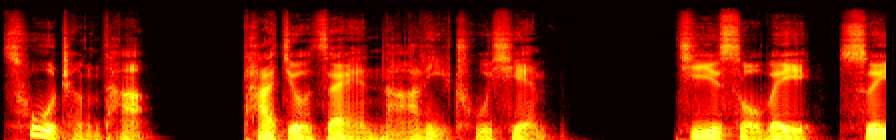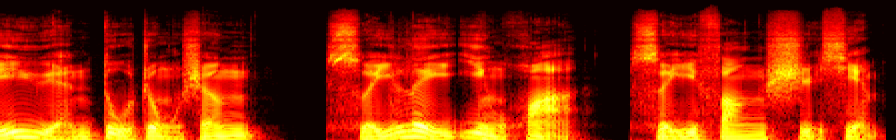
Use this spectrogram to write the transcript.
促成他，他就在哪里出现，即所谓随缘度众生，随类应化，随方示现。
